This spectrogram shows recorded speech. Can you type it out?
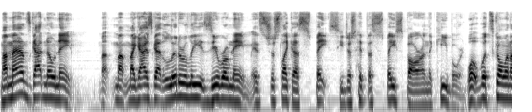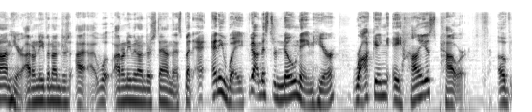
my man's got no name my, my, my, guy's got literally zero name. It's just like a space. He just hit the space bar on the keyboard. What what's going on here? I don't even under I, I, I don't even understand this. But anyway we got Mr. No Name here rocking a highest power of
